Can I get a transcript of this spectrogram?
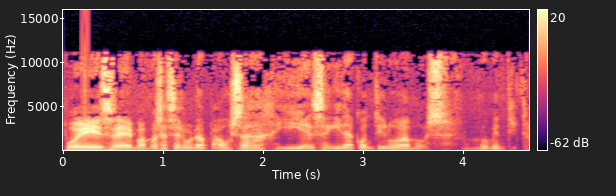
pues eh, vamos a hacer una pausa y enseguida continuamos. Un momentito.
